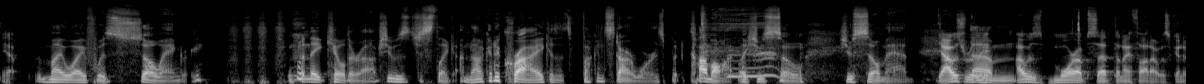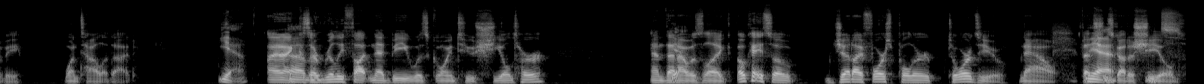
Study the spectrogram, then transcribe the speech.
yeah. My wife was so angry. when they killed her off. She was just like, I'm not going to cry because it's fucking Star Wars, but come on. Like she was so, she was so mad. Yeah, I was really, um, I was more upset than I thought I was going to be when Tala died. Yeah. Because I, um, I, really thought Ned B was going to shield her. And then yeah. I was like, okay, so Jedi Force pull her towards you now that yeah, she's got a shield.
